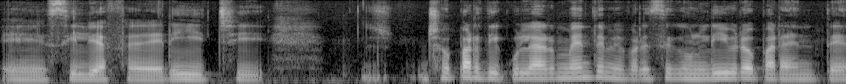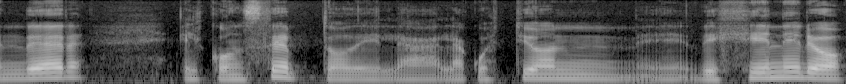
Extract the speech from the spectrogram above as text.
eh, Silvia Federici. Yo particularmente me parece que un libro para entender el concepto de la, cuestión eh, de género,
